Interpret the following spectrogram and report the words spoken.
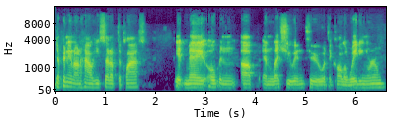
depending on how he set up the class, it may open up and let you into what they call a waiting room.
